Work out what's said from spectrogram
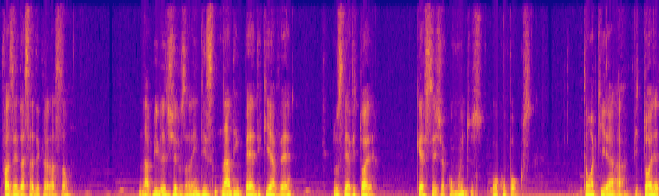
fazendo essa declaração. Na Bíblia de Jerusalém diz: nada impede que Yahvé nos dê a vitória, quer seja com muitos ou com poucos. Então aqui a vitória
